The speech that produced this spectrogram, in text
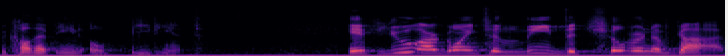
We call that being obedient. If you are going to lead the children of God,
